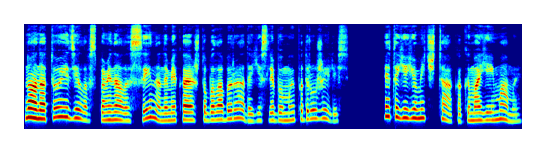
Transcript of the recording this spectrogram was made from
но она то и дело вспоминала сына, намекая, что была бы рада, если бы мы подружились. Это ее мечта, как и моей мамы.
